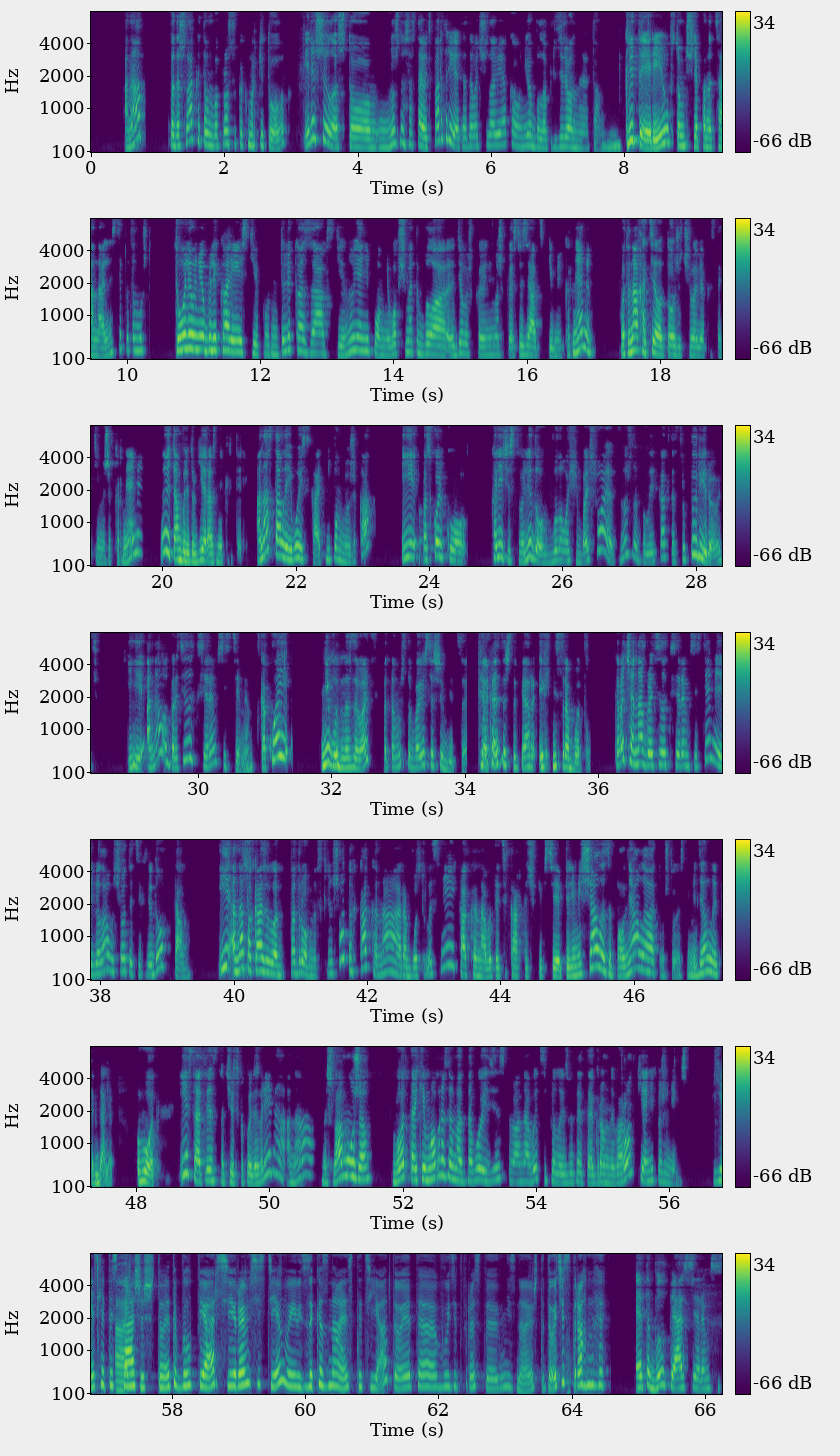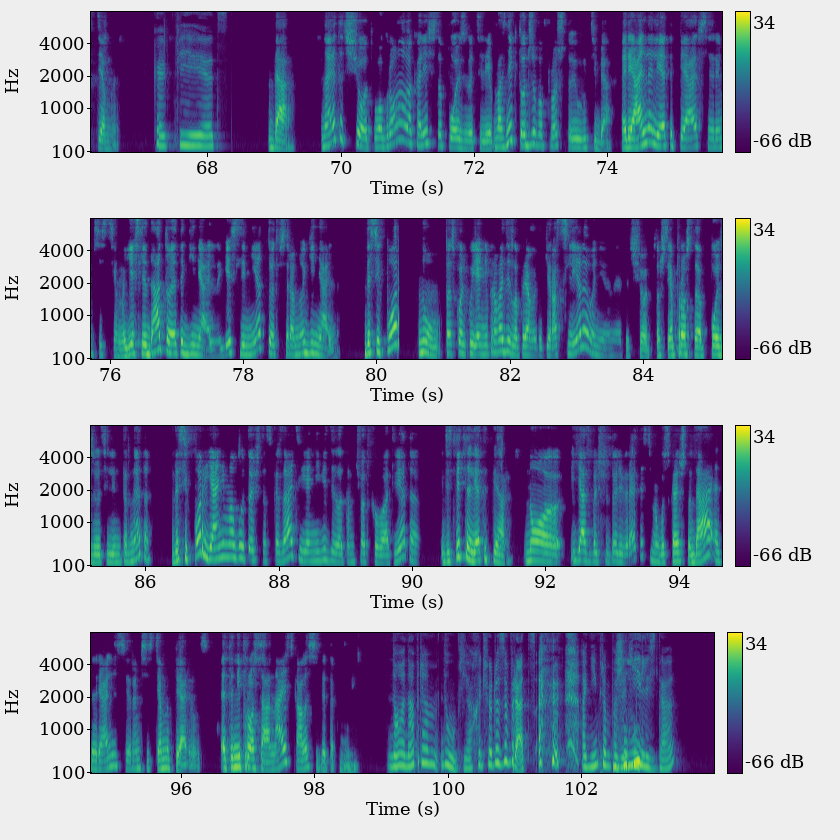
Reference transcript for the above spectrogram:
Она подошла к этому вопросу как маркетолог и решила, что нужно составить портрет этого человека. У нее были определенные там критерии, в том числе по национальности, потому что то ли у нее были корейские корни, то ли казахские, ну, я не помню. В общем, это была девушка немножко с азиатскими корнями. Вот она хотела тоже человека с такими же корнями, ну и там были другие разные критерии. Она стала его искать, не помню уже как, и поскольку количество лидов было очень большое, нужно было их как-то структурировать. И она обратилась к CRM-системе. Какой не буду называть, потому что боюсь ошибиться. Оказывается, что пиар их не сработал. Короче, она обратилась к CRM-системе и вела учет этих лидов там. И она показывала подробно в скриншотах, как она работала с ней, как она вот эти карточки все перемещала, заполняла, о том, что она с ними делала и так далее. Вот. И, соответственно, через какое-то время она нашла мужа. Вот таким образом одного единственного она выцепила из вот этой огромной воронки, и они поженились. Если ты а скажешь, а... что это был пиар CRM-системы и заказная статья, то это будет просто, не знаю, что-то очень странное. Это был пиар CRM-системы. Капец. Да, на этот счет у огромного количества пользователей возник тот же вопрос, что и у тебя. Реально ли это в CRM-системы? Если да, то это гениально. Если нет, то это все равно гениально. До сих пор ну, поскольку я не проводила прямо такие расследования на этот счет, потому что я просто пользователь интернета, до сих пор я не могу точно сказать, и я не видела там четкого ответа, действительно ли это пиар. Но я с большой долей вероятности могу сказать, что да, это реально CRM-система пиарилась. Это не просто она искала себе так мужа. Но она прям, ну, я хочу разобраться. Они прям поженились, да?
